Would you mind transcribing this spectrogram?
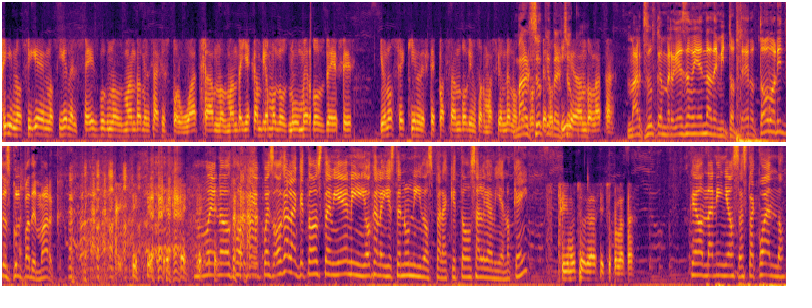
Sí, nos sigue, nos sigue en el Facebook, nos manda mensajes por WhatsApp, nos manda, ya cambiamos los números dos veces. Yo no sé quién le esté pasando la información de nosotros, Mark Zuckerberg, pero sigue dando lata. Mark Zuckerberg es leyenda de mi totero. Todo ahorita es culpa de Mark. Bueno, Jorge, pues ojalá que todo esté bien y ojalá y estén unidos para que todo salga bien, ¿ok? Sí, muchas gracias, Chocolata. ¿Qué onda, niños? ¿Hasta cuándo?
